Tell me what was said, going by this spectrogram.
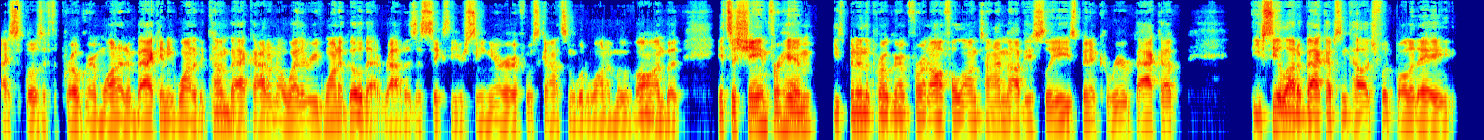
I suppose if the program wanted him back and he wanted to come back, I don't know whether he'd want to go that route as a sixth year senior or if Wisconsin would want to move on. But it's a shame for him. He's been in the program for an awful long time, obviously. He's been a career backup you see a lot of backups in college football today.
